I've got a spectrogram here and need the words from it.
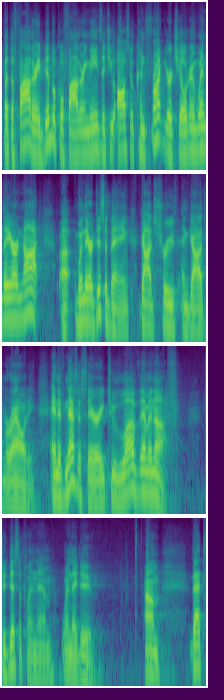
but the father, a biblical fathering, means that you also confront your children when they are not uh, when they are disobeying God's truth and God's morality. And if necessary, to love them enough to discipline them when they do. Um, that,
